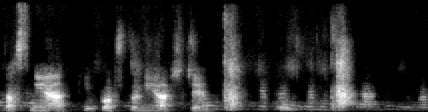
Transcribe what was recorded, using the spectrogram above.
তাসনিয়া কি কষ্ট নিয়ে আসছেন? ব্রেস্টের মধ্যে একটা টিউমার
